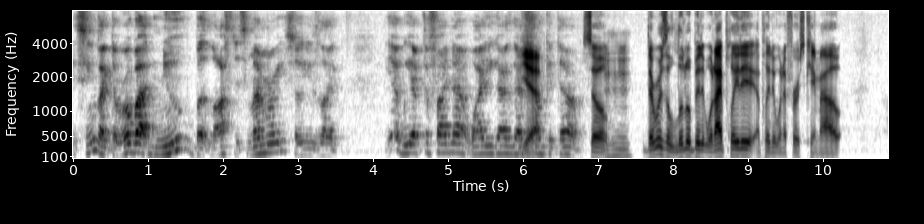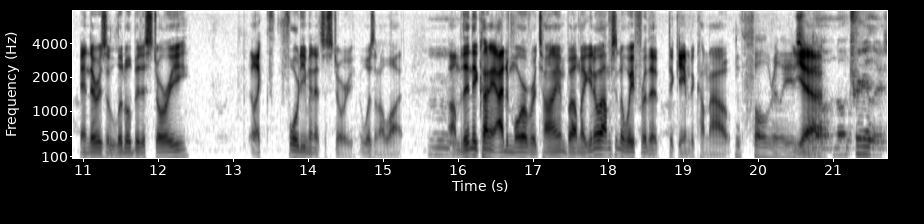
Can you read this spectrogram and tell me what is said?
It seems like the robot knew but lost its memory. So he was like, "Yeah, we have to find out why you guys got Yeah. shrunk it down." So Mhm. there was a little bit when I played it. I played it when it first came out, and there was a little bit of story, like 40 minutes of story. It wasn't a lot. Mm. Um, then they kind of added more over time. But I'm like, you know what? I'm just gonna wait for the, the game to come out The full release. Yeah. No, no trailers.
